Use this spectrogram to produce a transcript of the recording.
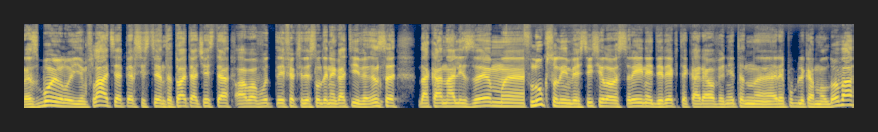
războiului, inflația persistentă, toate acestea au avut efecte destul de negative. Însă, dacă analizăm uh, fluxul investițiilor străine direct proiecte care au venit în uh, Republica Moldova,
